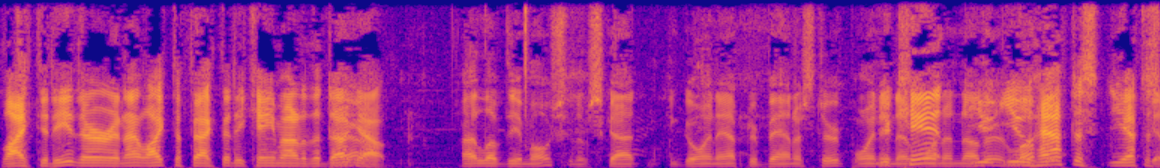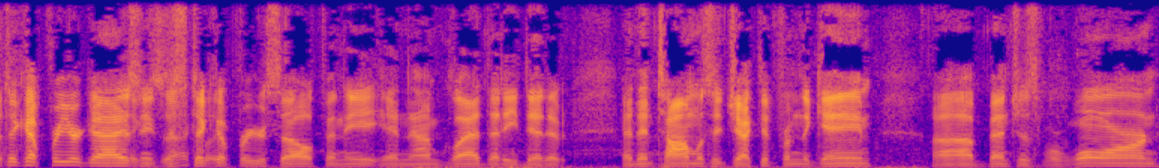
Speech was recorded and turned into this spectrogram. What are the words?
liked it either. And I like the fact that he came out of the dugout. Yeah. I love the emotion of Scott going after Banister, pointing at one another. You, you have it. to you have to stick up for your guys. Exactly. And you have to stick up for yourself, and he and I'm glad that he did it. And then Tom was ejected from the game. Uh, benches were worn,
